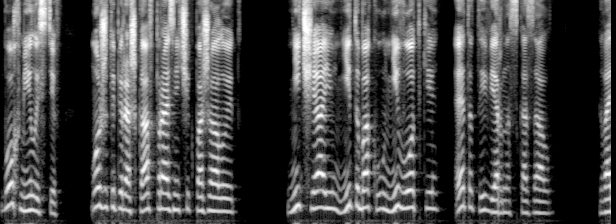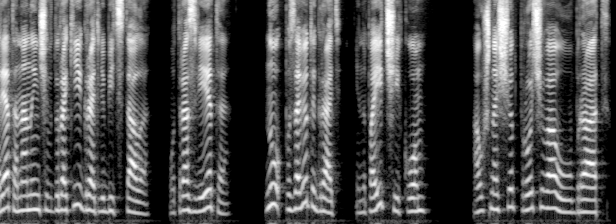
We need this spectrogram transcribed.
Бог милостив. Может, и пирожка в праздничек пожалует. Ни чаю, ни табаку, ни водки. Это ты верно сказал. Говорят, она нынче в дураки играть любить стала. Вот разве это? Ну, позовет играть и напоит чайком. А уж насчет прочего, ау, брат.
